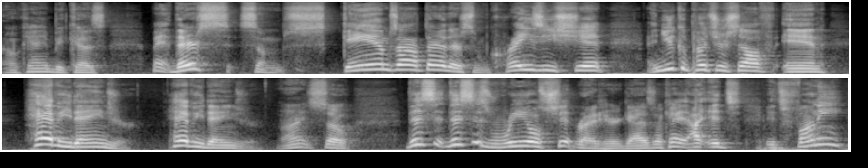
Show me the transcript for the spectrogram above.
Okay, because man, there's some scams out there. There's some crazy shit, and you could put yourself in heavy danger. Heavy danger. All right, so this is this is real shit right here, guys. Okay, I, it's it's funny,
